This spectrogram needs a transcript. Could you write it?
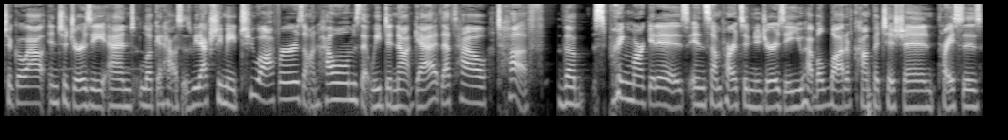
to go out into Jersey and look at houses. We'd actually made two offers on homes that we did not get. That's how tough the spring market is in some parts of New Jersey. You have a lot of competition. Prices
